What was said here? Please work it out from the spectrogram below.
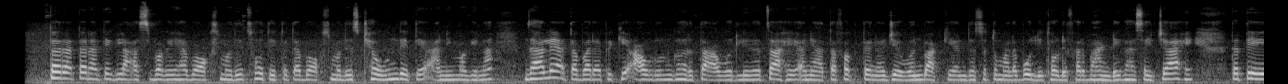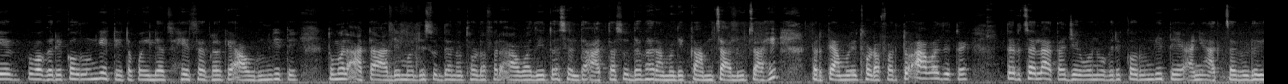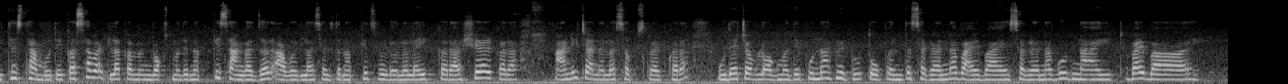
तर आता ना ते ग्लास बघा ह्या बॉक्समध्येच होते. तर त्या बॉक्समध्येच ठेवून देते. आणि मग ना झालं आहे आता बऱ्यापैकी आवरून घर तर आवरलेलंच आहे. आणि आता फक्त ना जेवण बाकी आणि जसं तुम्हाला बोलली थोडेफार भांडे घासायचे आहे. तर ते वगैरे करून घेते. तर पहिल्याच हे सगळं काही आवरून घेते. तुम्हाला आता आधेमध्ये सुद्धा ना थोडाफार आवाज येत असेल तर आतासुद्धा घरामध्ये काम चालूच आहे. तर त्यामुळे थोडाफार तो आवाज येतो आहे तर चला आता जेवण वगैरे करून घेते. आणि आजचा व्हिडिओ इथेच थांबवते. कसा वाटला कमेंट बॉक्समध्ये नक्की सांगा. जर आवडला असेल तर नक्कीच व्हिडिओला लाईक करा शेअर करा. करा आणि चॅनलला सबस्क्राईब करा. उद्याच्या ब्लॉगमध्ये पुन्हा भेटू. तोपर्यंत सगळ्यांना बाय बाय सगळ्यांना गुड नाईट बाय बाय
